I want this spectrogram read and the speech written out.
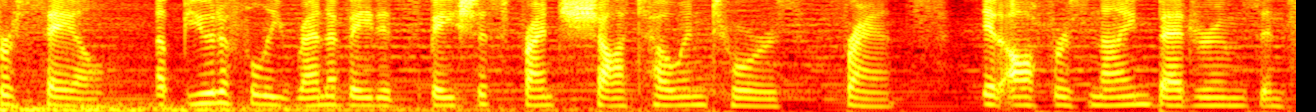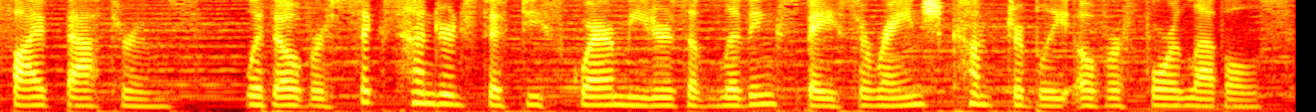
For sale, a beautifully renovated spacious French chateau in Tours, France. It offers 9 bedrooms and 5 bathrooms, with over 650 square meters of living space arranged comfortably over 4 levels.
